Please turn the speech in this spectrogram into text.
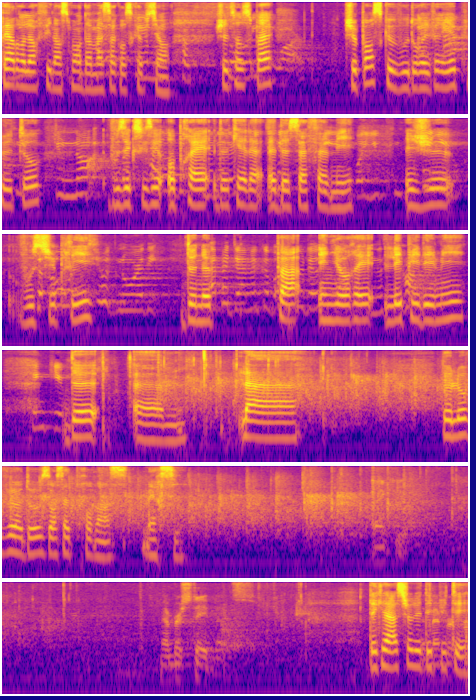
perdre leur financement dans ma circonscription. Je ne pense pas je pense que vous devriez plutôt vous excuser auprès de, de sa famille. Et je vous supplie de ne pas ignorer l'épidémie de euh, la de l'overdose dans cette province. Merci. Déclaration du député.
